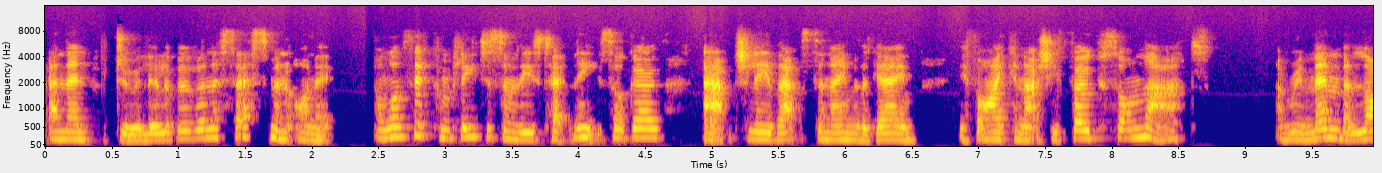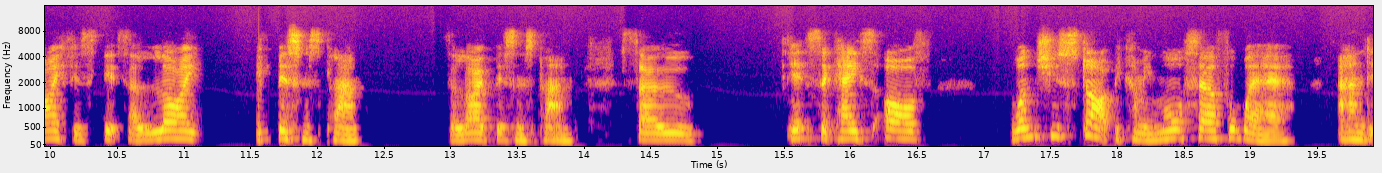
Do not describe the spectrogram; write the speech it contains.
and then do a little bit of an assessment on it. And once they've completed some of these techniques, they'll go, actually, that's the name of the game. If I can actually focus on that and remember, life is it's a live business plan. It's a live business plan. So it's a case of once you start becoming more self aware, and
